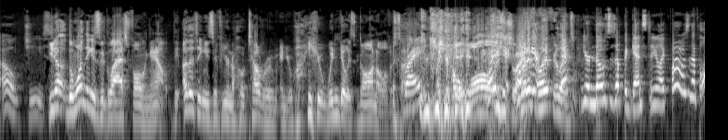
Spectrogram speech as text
Oh, jeez. You know, the one thing is the glass falling out. The other thing is if you're in a hotel room and your your window is gone all of a sudden, Right? Like your whole wall What is if, like, what if, if- what if you're like- your nose is up against it and you're like, wow, isn't that blah?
